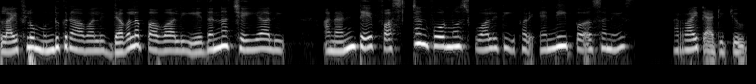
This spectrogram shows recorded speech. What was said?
లైఫ్లో ముందుకు రావాలి డెవలప్ అవ్వాలి ఏదన్నా చెయ్యాలి అని అంటే first and foremost quality for any person is right attitude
